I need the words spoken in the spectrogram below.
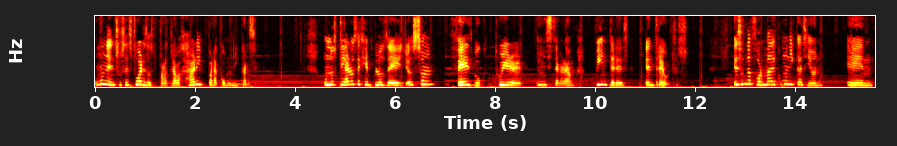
unen sus esfuerzos para trabajar y para comunicarse. Unos claros ejemplos de ellos son Facebook, Twitter, Instagram, Pinterest, entre otros. Es una forma de comunicación en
